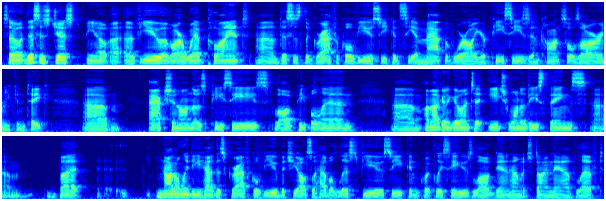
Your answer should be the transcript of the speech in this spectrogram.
So this is just you know a, a view of our web client. Um, this is the graphical view so you can see a map of where all your pcs and consoles are and you can take um, action on those pcs log people in um, I'm not going to go into each one of these things, um, but not only do you have this graphical view, but you also have a list view so you can quickly see who's logged in, how much time they have left,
